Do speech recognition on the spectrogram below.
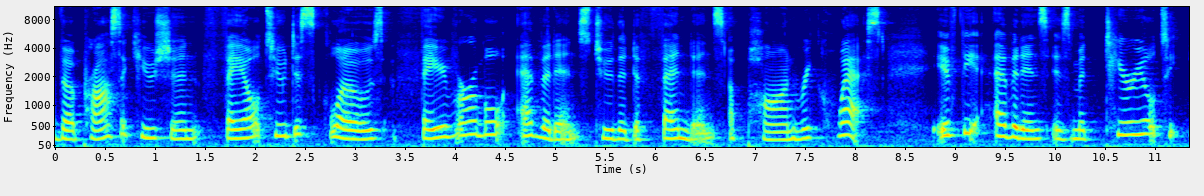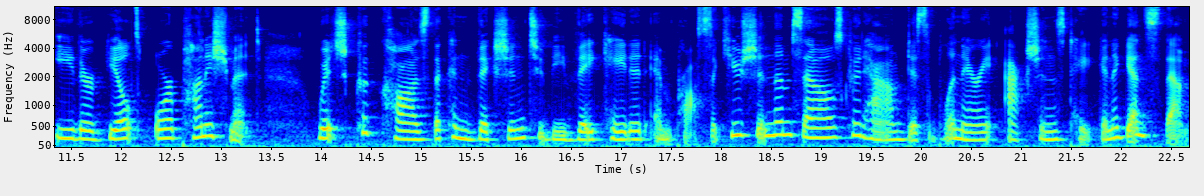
the prosecution fail to disclose favorable evidence to the defendants upon request if the evidence is material to either guilt or punishment, which could cause the conviction to be vacated and prosecution themselves could have disciplinary actions taken against them.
